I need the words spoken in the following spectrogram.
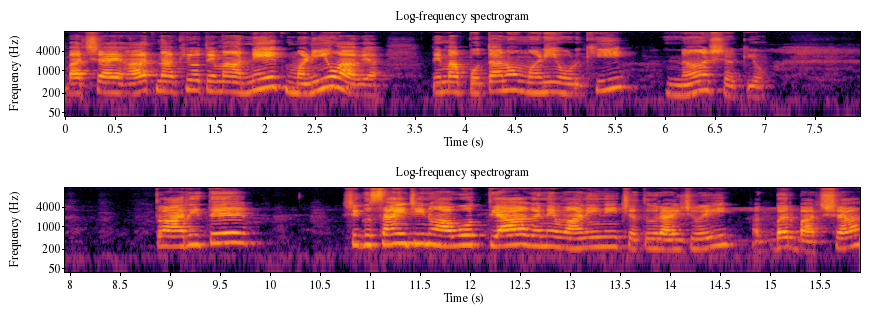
બાદશાહે હાથ નાખ્યો, તેમાં અનેક મણીઓ આવ્યા. તેમાં પોતાનો મણી ઓળખી ન શક્યો. તો આ રીતે શ્રી ગુસાઈજીનો આવો ત્યાગ અને વાણીની ચતુરાઈ જોઈ અકબર બાદશાહ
